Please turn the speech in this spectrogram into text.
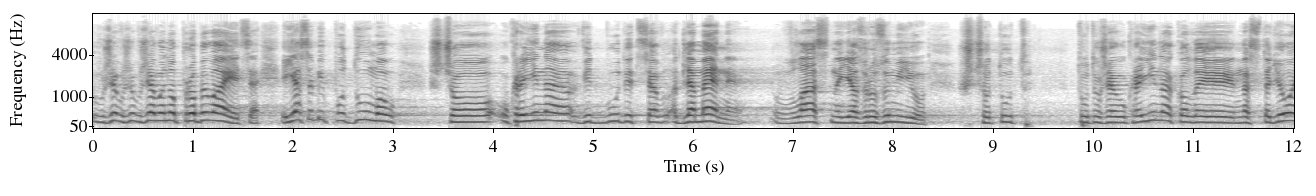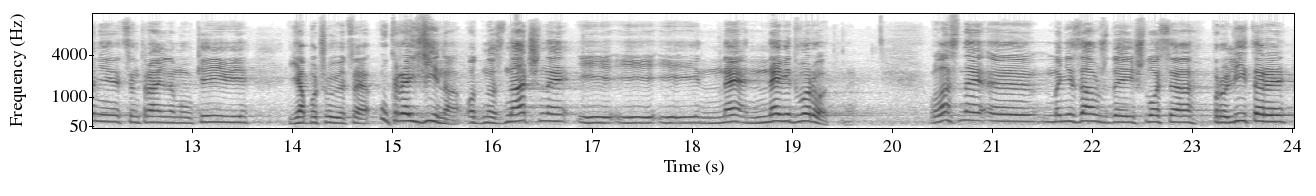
Вже, вже, вже воно пробивається. І я собі подумав, що Україна відбудеться для мене. Власне, я зрозумію, що тут, тут вже Україна, коли на стадіоні центральному в Києві я почую це Україна однозначне і, і, і не, невідворотне. Власне, е, мені завжди йшлося про літери,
